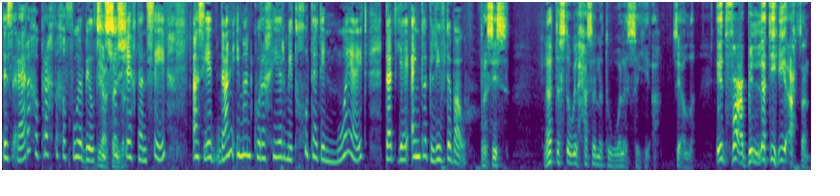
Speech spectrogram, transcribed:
Dis regtig 'n pragtige voorbeeld Ja, soos so suiwer. Sheikh dan sê, as jy dan iemand korrigeer met goedheid en mooiheid, dat jy eintlik liefde bou. Presies. La tastawi alhasanatu wala sayyi'ah, sê Allah. Idfa' billati hi ahsan.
